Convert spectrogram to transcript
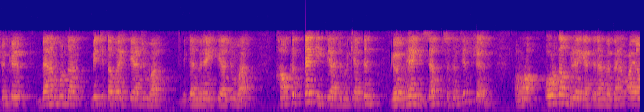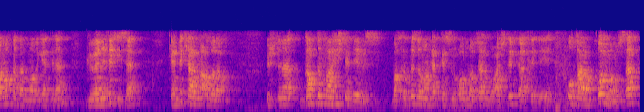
Çünkü benim buradan bir kitaba ihtiyacım var, bir demire ihtiyacım var. Kalkıp her ihtiyacımı kendim görmeye gitsem sıkıntıya düşerim. Ama oradan buraya getiren ve benim ayağıma kadar malı getiren güvenilir ise kendi karını alarak üstüne gabd-ı fahiş dediğimiz bakıldığı zaman herkesin olmayacağını bu aşırı fiyat dediği o haram konmamışsa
